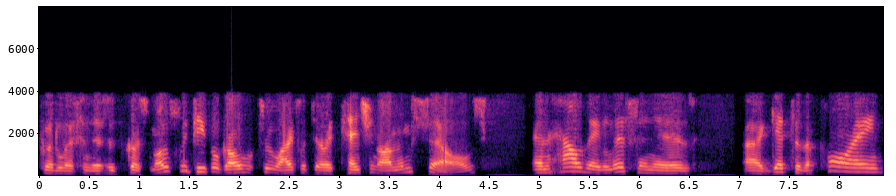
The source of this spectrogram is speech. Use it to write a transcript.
good listeners is because mostly people go through life with their attention on themselves, and how they listen is uh, get to the point.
